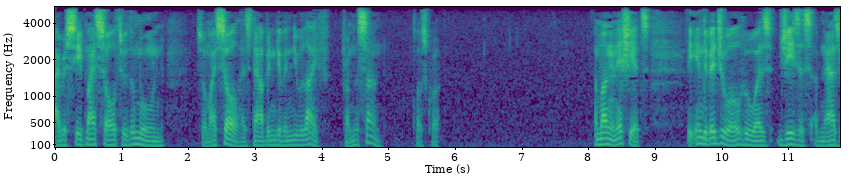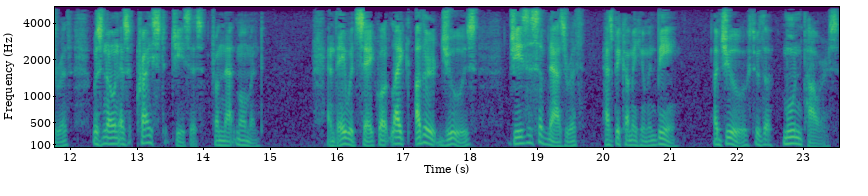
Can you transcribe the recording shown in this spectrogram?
I received my soul through the moon, so my soul has now been given new life from the sun. Among initiates, the individual who was Jesus of Nazareth was known as Christ Jesus from that moment. And they would say, quote, like other Jews, Jesus of Nazareth has become a human being, a Jew through the moon powers.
